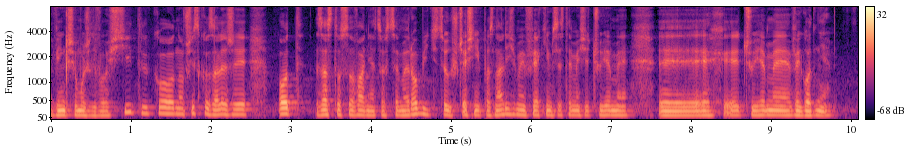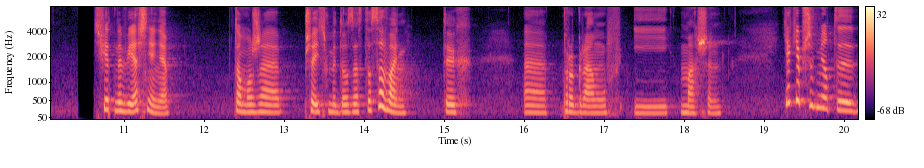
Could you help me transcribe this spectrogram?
większe możliwości, tylko no wszystko zależy od zastosowania, co chcemy robić, co już wcześniej poznaliśmy, w jakim systemie się czujemy, czujemy wygodnie. Świetne wyjaśnienie. To może przejdźmy do zastosowań tych e, programów i maszyn. Jakie przedmioty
